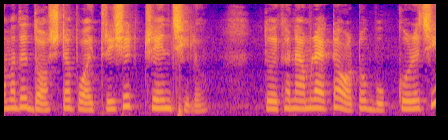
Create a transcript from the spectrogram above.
আমাদের দশটা পঁয়ত্রিশের ট্রেন ছিল। তো এখানে আমরা একটা অটো বুক করেছি,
